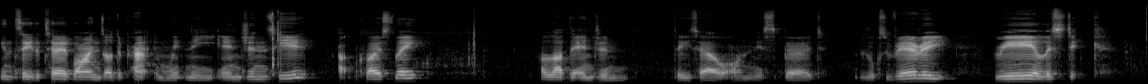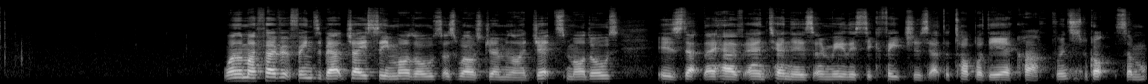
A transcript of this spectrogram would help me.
You can see the turbines of the Pratt & Whitney engines here up closely. I love the engine detail on this bird. It looks very realistic. One of my favourite things about JC models, as well as Gemini Jets models, is that they have antennas and realistic features at the top of the aircraft. For instance, we've got some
